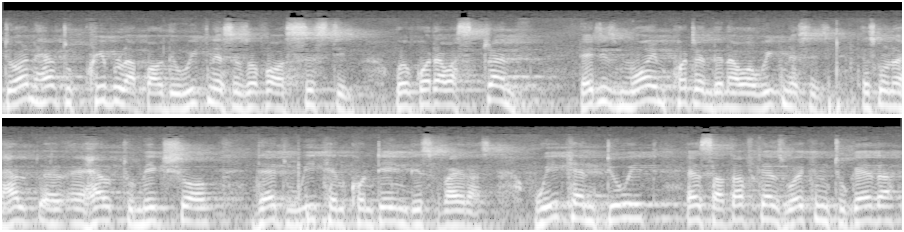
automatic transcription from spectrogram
don't have to quibble about the weaknesses of our system. We've got our strength that is more important than our weaknesses. That's going to help, uh, uh, help to make sure that we can contain this virus. We can do it as South Africans working together.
